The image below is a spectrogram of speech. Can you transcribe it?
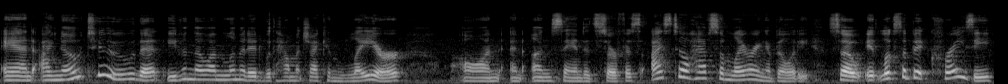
And I know too that even though I'm limited with how much I can layer on an unsanded surface, I still have some layering ability. So it looks a bit crazy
